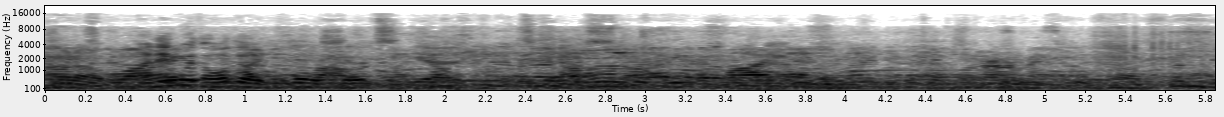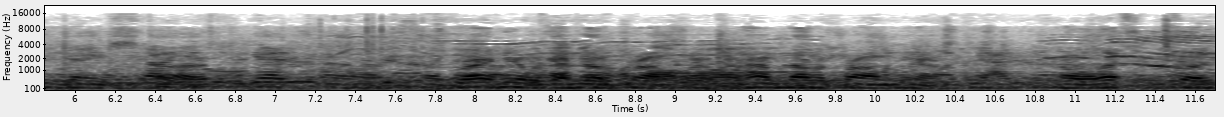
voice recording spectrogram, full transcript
I don't know. I think with all the little shorts, yeah. it's Couldn't be getting stuck. Like right here, we got no problem. We don't have another problem here. Oh, well, that's good.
